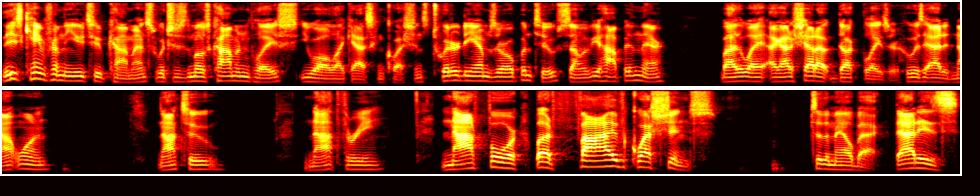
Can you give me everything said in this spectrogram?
These came from the YouTube comments, which is the most common place you all like asking questions. Twitter DMs are open too. Some of you hop in there. By the way, I got to shout out Duck Blazer, who has added not one, not two, not three, not four, but five questions to the mailbag. That is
